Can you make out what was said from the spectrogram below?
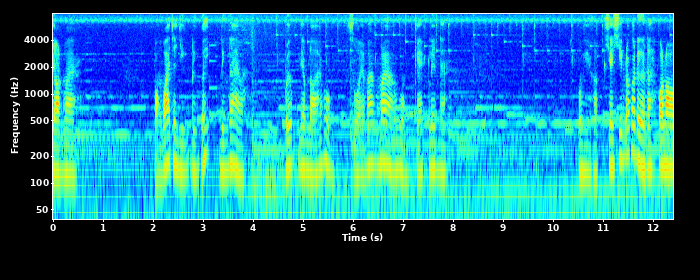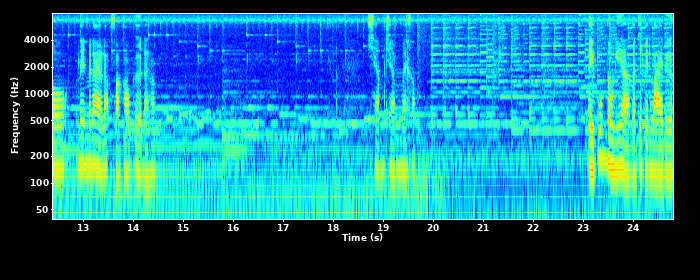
ย้อนมา วังว่าจะยิงดึง เอ้ย ดึงได้ปะปึ๊บ เรียบร้อยครับผม สวยมากมากครับผม แก๊กเล่นนะ โอเคครับ เคลียร์คลิปแล้วก็เดินนะพราะเราเล่นไม่ได้แล้ว ฝั่งเขาเกิดนะครับแชมป์แชมป์ไหมครับ ไอ้พุ่มตรงนี้อะ มันจะเป็นลายเดิน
